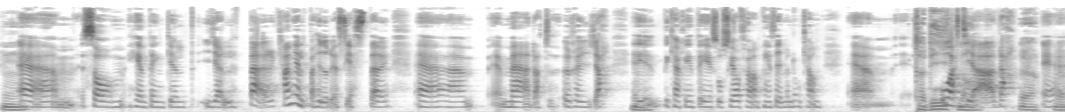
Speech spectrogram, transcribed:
Mm. Eh, som helt enkelt hjälper, kan hjälpa hyresgäster eh, med att röja. Mm. Det kanske inte är socialförvaltningen men de kan eh, någon. åtgärda. Ja, ja.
